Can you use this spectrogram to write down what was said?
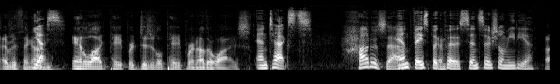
Right? Everything Yes. on analog paper, digital paper, and otherwise. And texts, How does that. and Facebook and, posts, and social media. uh,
